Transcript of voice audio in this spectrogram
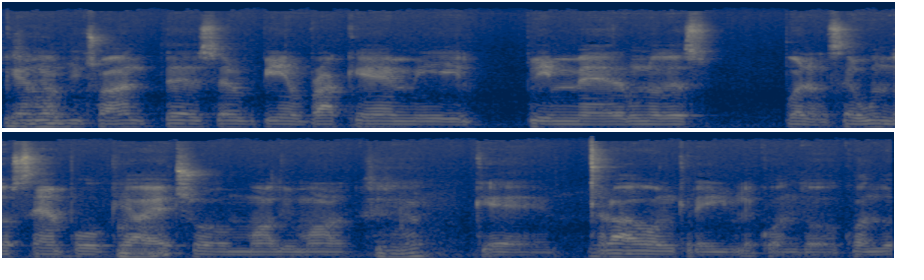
Sí, que señor. hemos dicho antes, Eric B. en Rakim y el primer, uno de los, bueno, el segundo sample que ha hecho Molly Marl, Sí, señor. Que era algo increíble cuando, cuando,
